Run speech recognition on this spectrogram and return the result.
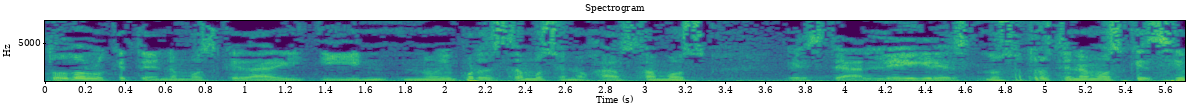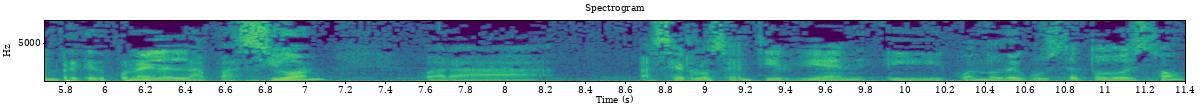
todo lo que tenemos que dar y, y no importa si estamos enojados, estamos este, alegres, nosotros tenemos que siempre que ponerle la pasión para hacerlo sentir bien y cuando deguste todo esto,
